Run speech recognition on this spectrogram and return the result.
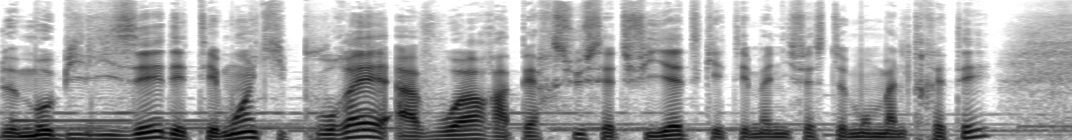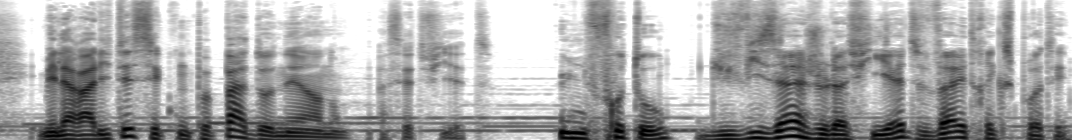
de mobiliser des témoins qui pourraient avoir aperçu cette fillette qui était manifestement maltraitée. Mais la réalité, c'est qu'on ne peut pas donner un nom à cette fillette. Une photo du visage de la fillette va être exploitée.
